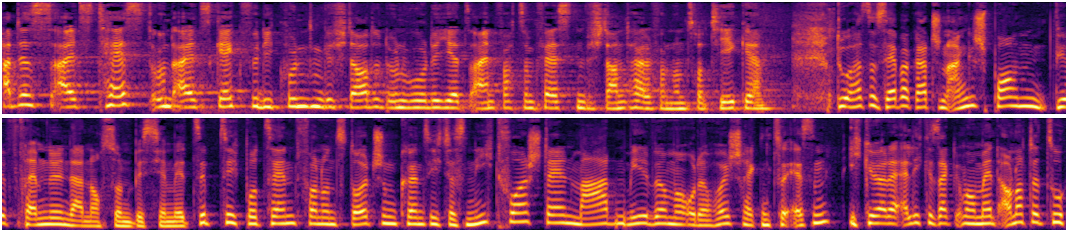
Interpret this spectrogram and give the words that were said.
hat es als Test und als Gag für die Kunden gestartet und wurde jetzt einfach zum festen Bestandteil von unserer Theke. Du hast es selber gerade schon angesprochen. Wir fremdeln da noch so ein bisschen mit. 70 Prozent von uns Deutschen können sich das nicht vorstellen, Maden, Mehlwürmer oder Heuschrecken zu essen. Ich gehöre da ehrlich gesagt im Moment auch noch dazu.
